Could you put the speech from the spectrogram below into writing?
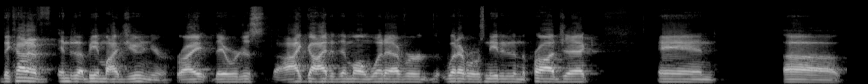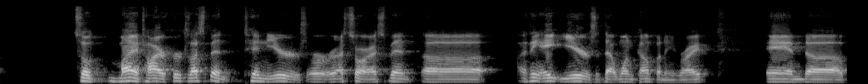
they kind of ended up being my junior, right? They were just I guided them on whatever whatever was needed in the project, and uh, so my entire career because I spent ten years, or, or sorry, I spent uh, I think eight years at that one company, right? And uh,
